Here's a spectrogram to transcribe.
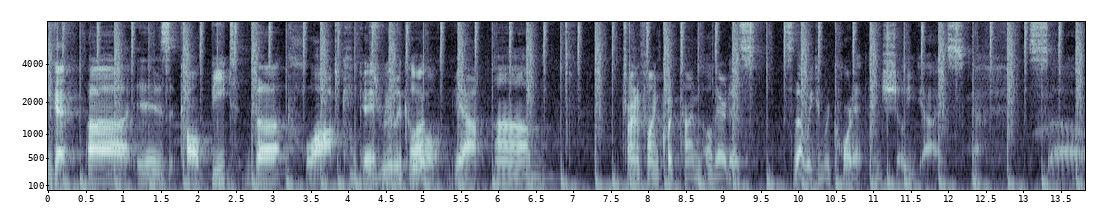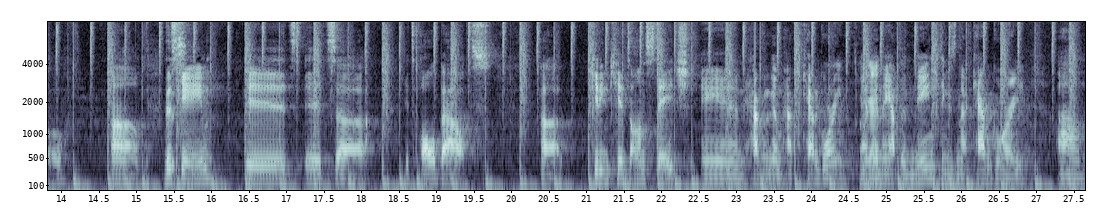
Okay. Uh, it is called Beat the Clock. Okay, it's really the Clock. cool. Yeah. Um, trying to find QuickTime. Oh, there it is, so that we can record it and show you guys. Yeah. So, um, this game is it's uh, it's all about uh, getting kids on stage and having them have a category, Okay. and then they have to name things in that category. Um,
